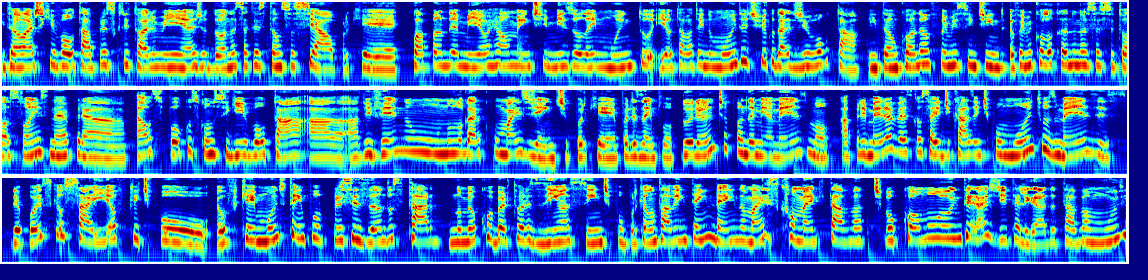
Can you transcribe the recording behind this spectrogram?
Então eu acho que voltar pro escritório me ajudou nessa questão social, porque com a pandemia eu realmente realmente me isolei muito e eu tava tendo muita dificuldade de voltar. Então, quando eu fui me sentindo, eu fui me colocando nessas situações, né, pra aos poucos conseguir voltar a, a viver num, num lugar com mais gente. Porque, por exemplo, durante a pandemia mesmo, a primeira vez que eu saí de casa em, tipo, muitos meses, depois que eu saí, eu fiquei, tipo, eu fiquei muito tempo precisando estar no meu cobertorzinho, assim, tipo, porque eu não tava entendendo mais como é que tava, tipo, como interagir, tá ligado? Tava muito.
